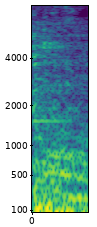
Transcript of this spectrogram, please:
Oh.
